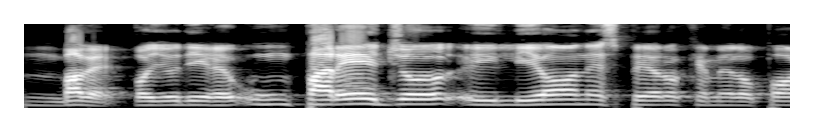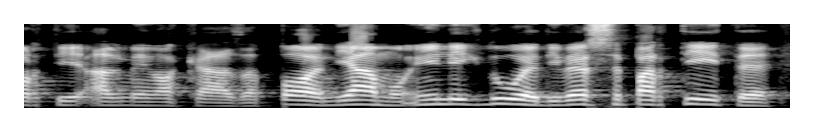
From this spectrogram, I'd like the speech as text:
Mm, vabbè, voglio dire, un pareggio il Lione spero che me lo porti almeno a casa. Poi andiamo in League 2, diverse partite.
